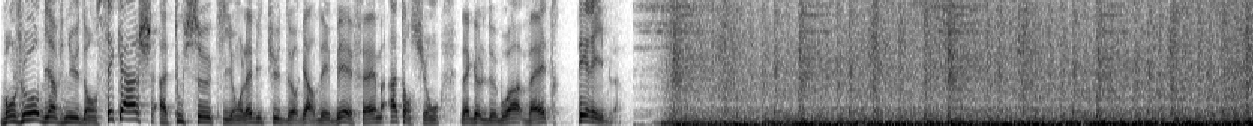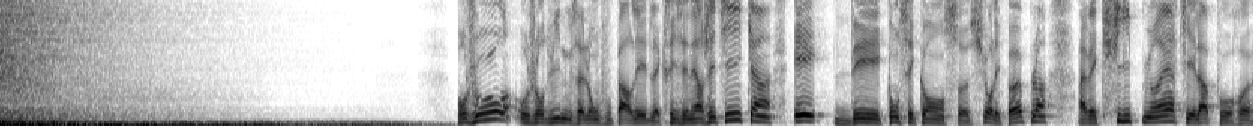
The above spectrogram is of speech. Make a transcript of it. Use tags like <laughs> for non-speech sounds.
Bonjour, bienvenue dans C'est Cash. À tous ceux qui ont l'habitude de regarder BFM, attention, la gueule de bois va être terrible. Bonjour, aujourd'hui nous allons vous parler de la crise énergétique et des conséquences sur les peuples avec Philippe Murer qui est là pour euh,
